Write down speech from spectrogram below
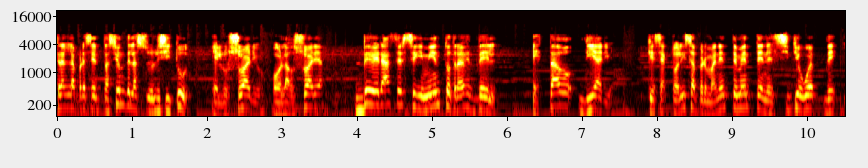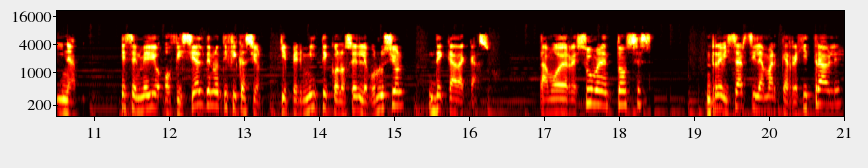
tras la presentación de la solicitud, el usuario o la usuaria deberá hacer seguimiento a través del estado diario, que se actualiza permanentemente en el sitio web de INAPI es el medio oficial de notificación que permite conocer la evolución de cada caso. Damos de resumen entonces, revisar si la marca es registrable,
